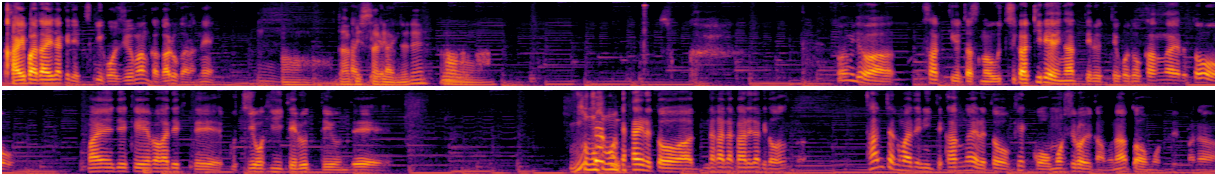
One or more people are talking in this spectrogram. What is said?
買い場代だけで月50万かかるからね。うんああ、ダービースタリオンでね。そっか。そういう意味では、さっき言ったその内が綺麗になってるっていうことを考えると、前で競馬ができて、内を引いてるっていうんで、2そもそも着に入るとはなかなかあれだけど、3着までにって考えると結構面白いかもなとは思ってるかな。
